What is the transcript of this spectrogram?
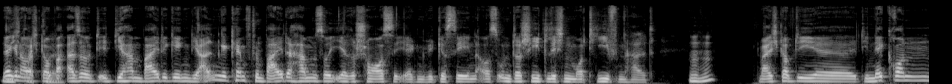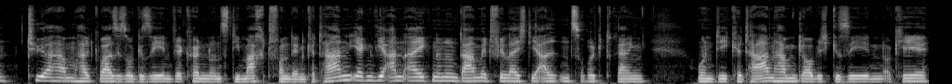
Ja, genau, ich aktuell? glaube, also die, die haben beide gegen die Alten gekämpft und beide haben so ihre Chance irgendwie gesehen, aus unterschiedlichen Motiven halt. Mhm. Weil ich glaube, die, äh, die Necron-Tür haben halt quasi so gesehen, wir können uns die Macht von den Ketanen irgendwie aneignen und damit vielleicht die Alten zurückdrängen. Und die Ketanen haben, glaube ich, gesehen, okay,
